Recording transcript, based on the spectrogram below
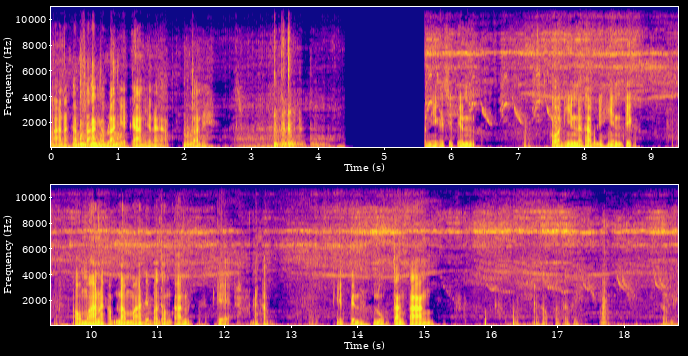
มานะครับสางกำลังเหตุงานอยู่นะครับ ตอนนี้ เป็นก้อนหินนะครับนี่หินติกเอามานะครับนำมาเสร็จมาทำการแกะนะครับเห็ดเป็นหลูกต่างๆนะครับฟังตะพี่ครับนี่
